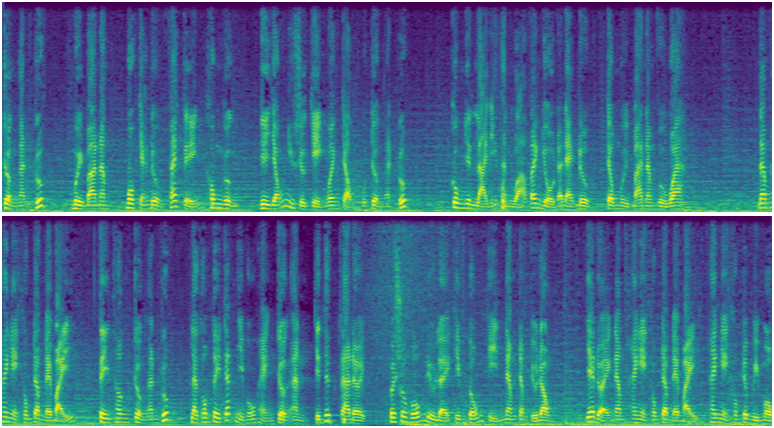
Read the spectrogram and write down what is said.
Trần Anh Group 13 năm, một chặng đường phát triển không ngừng, ghi dấu nhiều sự kiện quan trọng của Trần Anh Group, cùng nhìn lại những thành quả vang dội đã đạt được trong 13 năm vừa qua. Năm 2007, tiền thân Trần Anh Group là công ty trách nhiệm hữu hạn Trần Anh chính thức ra đời với số vốn điều lệ khiêm tốn chỉ 500 triệu đồng. Giai đoạn năm 2007-2011,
